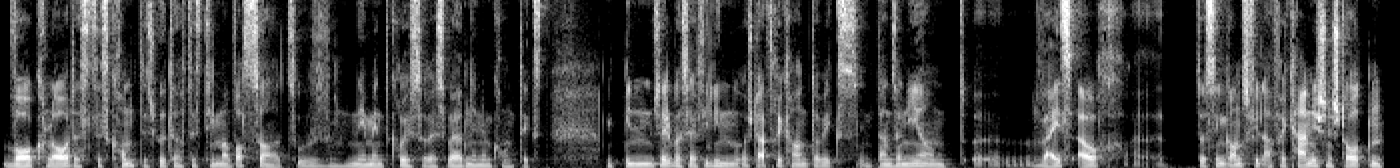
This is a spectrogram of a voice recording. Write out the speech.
war klar, dass das kommt. Es wird auch das Thema Wasser zunehmend größeres werden in dem Kontext. Ich bin selber sehr viel in Ostafrika unterwegs, in Tansania und äh, weiß auch, äh, dass in ganz vielen afrikanischen Staaten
